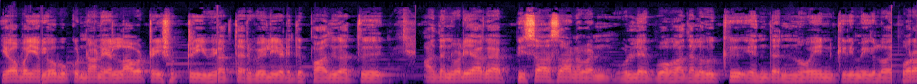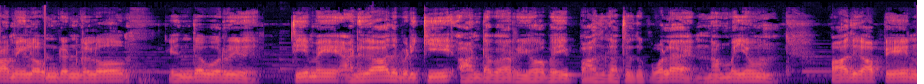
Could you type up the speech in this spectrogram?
யோபையும் யோபுக்குண்டான எல்லாவற்றை சுற்றி கத்தர் வேலி அடித்து பாதுகாத்து அதன் வழியாக பிசாசானவன் உள்ளே போகாத அளவுக்கு எந்த நோயின் கிருமிகளோ பொறாமைகளோ உண்கண்களோ எந்த ஒரு தீமையை அணுகாதபடிக்கு ஆண்டவர் யோபை பாதுகாத்தது போல நம்மையும் பாதுகாப்பேன்.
